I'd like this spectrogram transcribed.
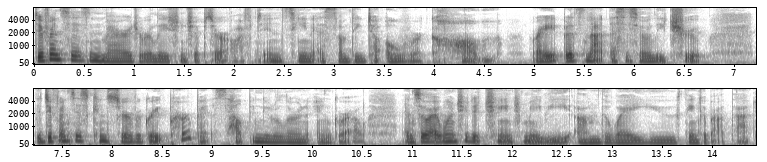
Differences in marriage or relationships are often seen as something to overcome, right? But it's not necessarily true. The differences can serve a great purpose, helping you to learn and grow. And so I want you to change maybe um, the way you think about that.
